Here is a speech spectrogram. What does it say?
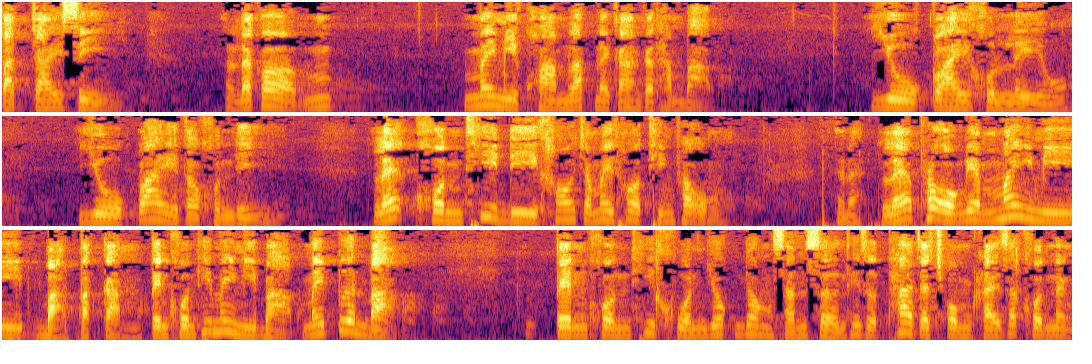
ปัจจัยสี่แล้วก็ไม่มีความลับในการกระทำบาป อยู่ไกลคนเลว อยู่ใกล้ต่อคนดี และคนที่ดีเขาจะไม่ทอดทิ้งพระองค์และพระองค์เนี่ยไม่มีบาปประกรรม เป็นคนที่ไม่มีบาปไม่เปื้อนบาป เป็นคนที่ควรยกย่องสรรเสริญที่สุดถ้าจะชมใครสักคนหนึ่ง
